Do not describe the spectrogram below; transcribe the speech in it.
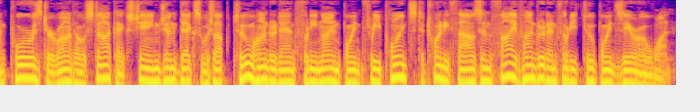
& Poor's Toronto Stock Exchange Index was up 249.3 points to 20,542.01.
